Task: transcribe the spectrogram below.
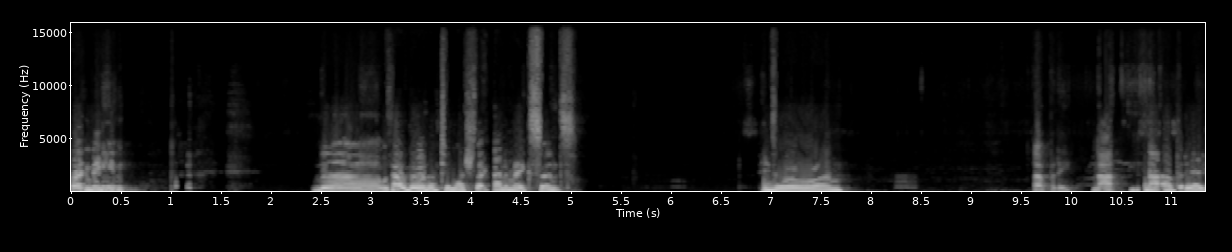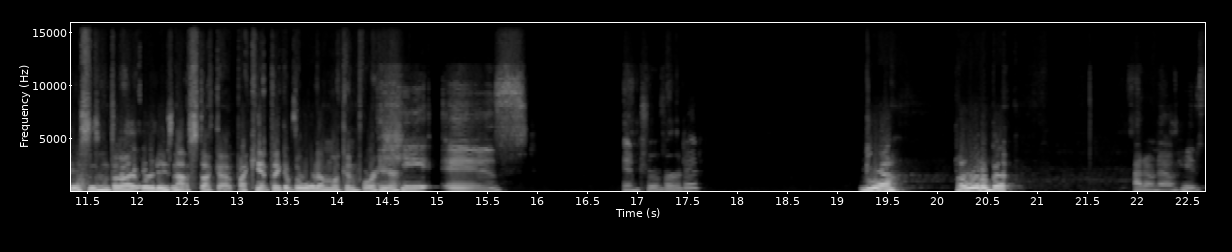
i mean no without going into too much that kind of makes sense He's a little um uppity. Not not uppity, I guess isn't the right word. He's not stuck up. I can't think of the word I'm looking for here. He is introverted. Yeah, a little bit. I don't know. He's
